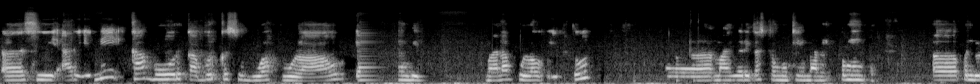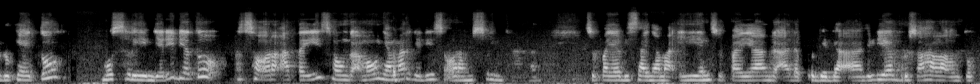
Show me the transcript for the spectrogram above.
uh, si Ari ini kabur, kabur ke sebuah pulau yang, di mana pulau itu uh, mayoritas pemukiman pem, uh, penduduknya itu muslim. Jadi dia tuh seorang ateis mau nggak mau nyamar jadi seorang muslim kan supaya bisa nyamain supaya nggak ada perbedaan. Jadi dia berusaha lah untuk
